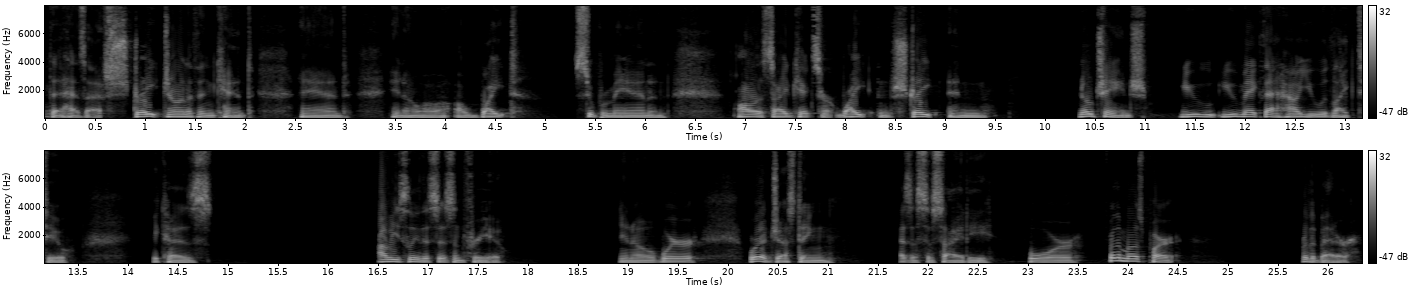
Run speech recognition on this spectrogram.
that has a straight Jonathan Kent and you know a, a white Superman and all the sidekicks are white and straight and no change. You you make that how you would like to because obviously this isn't for you. You know, we're we're adjusting as a society for for the most part for the better.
